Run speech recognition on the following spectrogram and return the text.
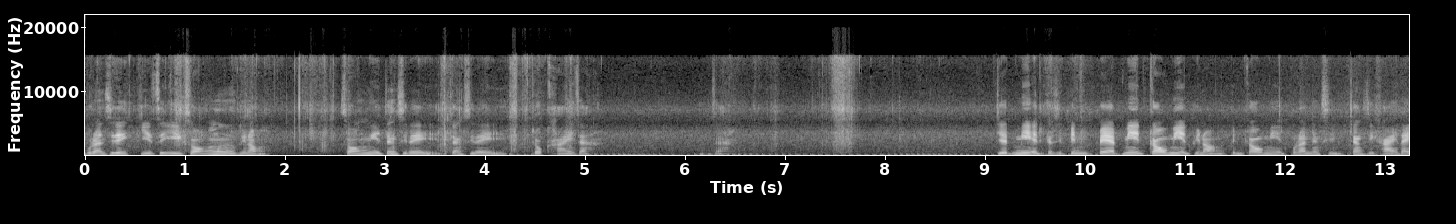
บุรันสิได้กีดซะอีกสองมือพี่น้องสองมีดจังสิได้จังสิได้จกขายจ้ะจ้ะเจ็ดมีดก็สิเป็นแปดมีดเก้ามีดพี่น้องเป็นเก้ามีดบุรันจังสิจังสิขายได้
